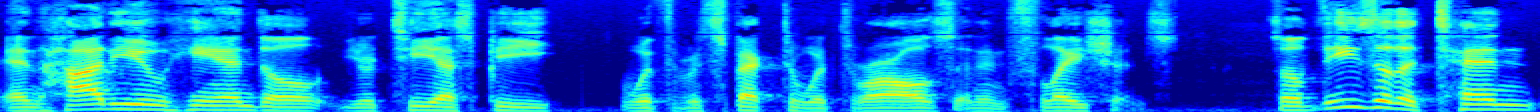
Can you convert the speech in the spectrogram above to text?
And how do you handle your TSP with respect to withdrawals and inflations? So these are the 10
